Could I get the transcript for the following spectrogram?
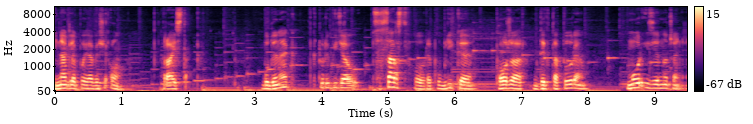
I nagle pojawia się on, Reichstag. Budynek, który widział cesarstwo, republikę, pożar, dyktaturę, mur i zjednoczenie.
